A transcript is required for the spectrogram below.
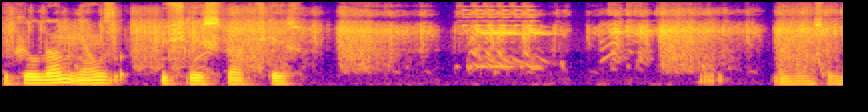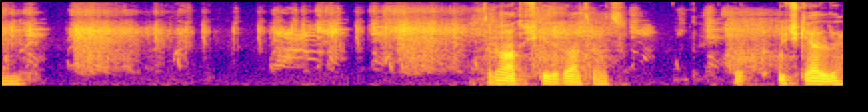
Yıkıldan yalnız 3 gelir. Rahat 3 gelir. Ben yalan söylemem de. Rahat 3 gelir rahat rahat. 3 geldi.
